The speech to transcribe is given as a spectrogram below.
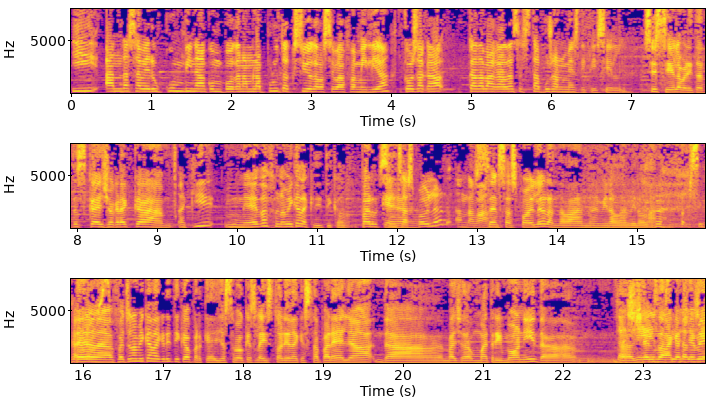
i han de saber-ho combinar com poden amb la protecció de la seva família, cosa que cada vegada s'està posant més difícil. Sí, sí, la veritat és que jo crec que aquí m'he de fer una mica de crítica, perquè... Sense spoiler, endavant. Sense spoiler, endavant, eh? mira-la, mira-la. Si de eh, faig una mica de crítica perquè ja sabeu que és la història d'aquesta parella, de, vaja, un matrimoni de, de, D'agents agents de la KGB.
